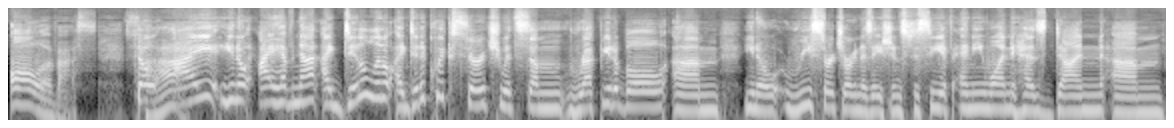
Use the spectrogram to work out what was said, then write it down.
all of us. So I, you know, I have not, I did a little, I did a quick search with some reputable, um, you know, research organizations to see if anyone has done, um,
